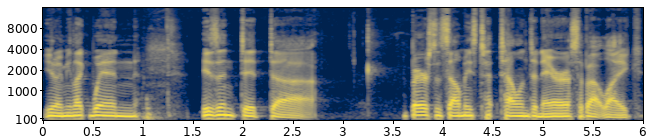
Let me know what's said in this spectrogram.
you know what i mean like when isn't it uh Barristan Selmy's t- telling Daenerys about like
